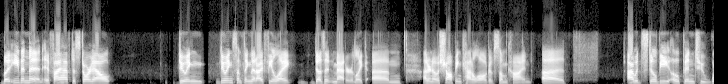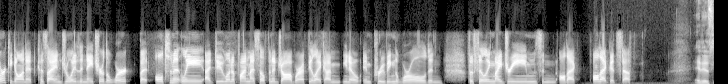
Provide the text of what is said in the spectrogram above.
but even then, if I have to start out doing doing something that I feel like doesn't matter, like um, I don't know, a shopping catalog of some kind. Uh, I would still be open to working on it because I enjoy the nature of the work. but ultimately, I do want to find myself in a job where I feel like I'm, you know, improving the world and fulfilling my dreams and all that all that good stuff. It is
